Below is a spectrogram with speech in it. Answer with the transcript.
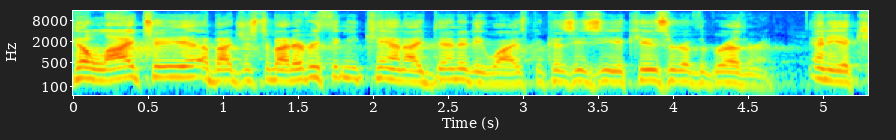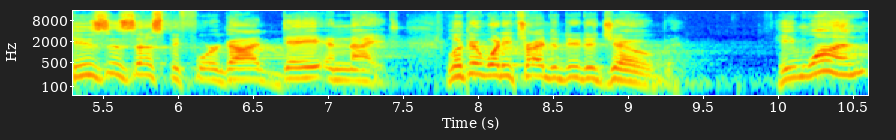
He'll lie to you about just about everything he can, identity wise, because he's the accuser of the brethren. And he accuses us before God day and night. Look at what he tried to do to Job. He won,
